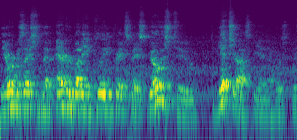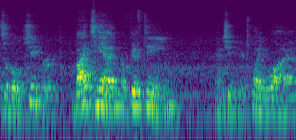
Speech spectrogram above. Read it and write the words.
the organization that everybody, including CreateSpace, goes to to get your ISBN numbers. It's a little cheaper. Buy 10 or 15, and she explained why, and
